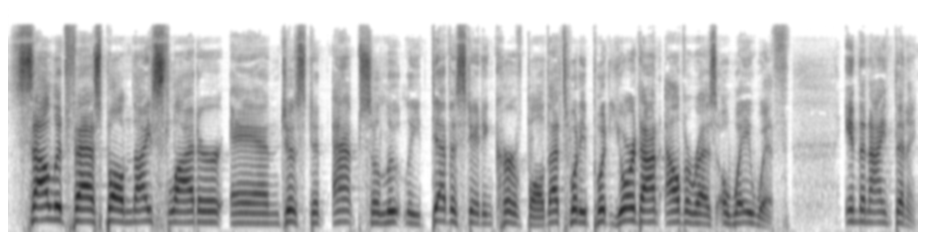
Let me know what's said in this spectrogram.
solid fastball, nice slider, and just an absolutely devastating curveball. That's what he put Yordan Alvarez away with in the ninth inning.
